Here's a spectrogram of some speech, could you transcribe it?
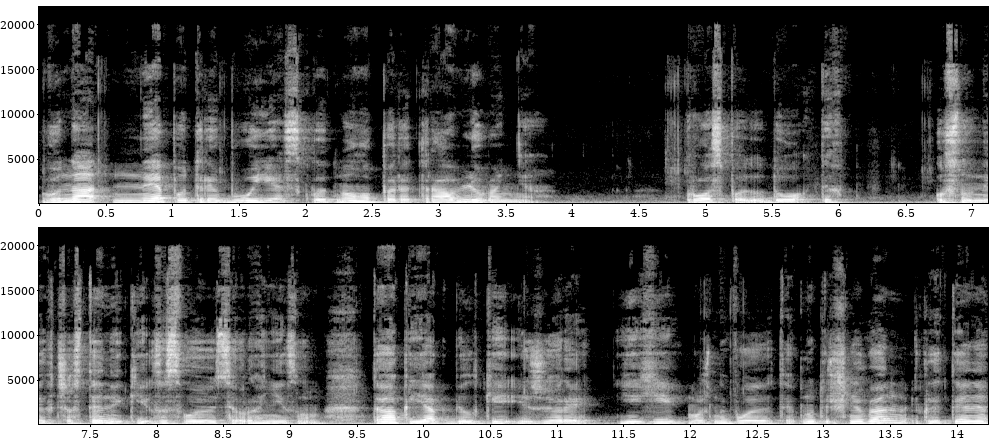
Вона не потребує складного перетравлювання розпаду до тих основних частин, які засвоюються організмом, так як білки і жири. Її можна вводити внутрішньовенно, і клітини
